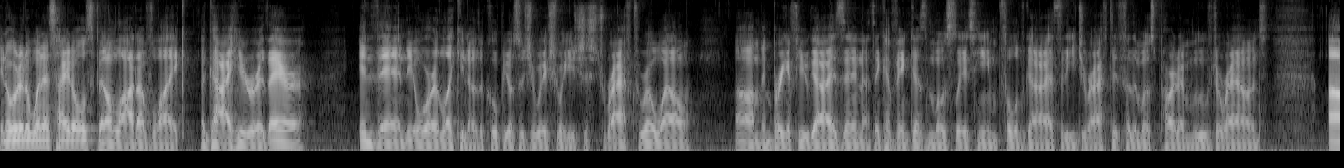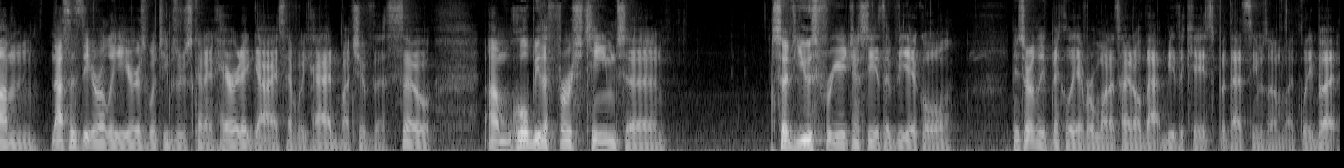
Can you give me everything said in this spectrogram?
in order to win a title. It's been a lot of like a guy here or there, and then or like you know the Kuopio situation where you just draft real well um, and bring a few guys in. I think Hyvinkää is mostly a team full of guys that he drafted for the most part and moved around. Um, not since the early years where teams were just kind of inherited guys have we had much of this. So um, who will be the first team to sort of use free agency as a vehicle I mean, certainly if Mikkeli ever won a title, that'd be the case, but that seems unlikely. But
